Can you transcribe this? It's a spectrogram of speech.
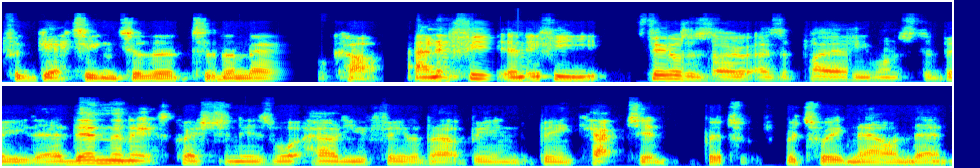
for getting to the to the next cup and if he and if he feels as though as a player he wants to be there. Then the next question is, what? How do you feel about being being captain bet- between now and then?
